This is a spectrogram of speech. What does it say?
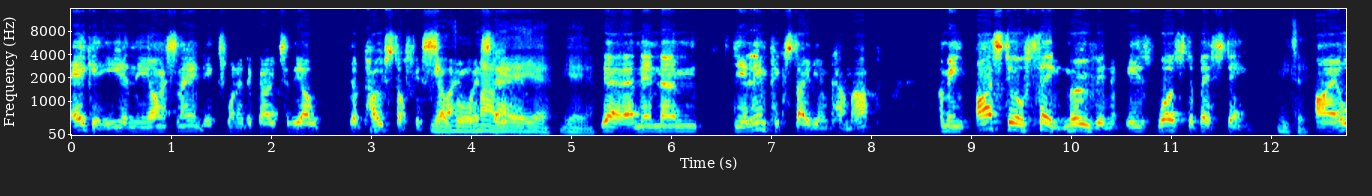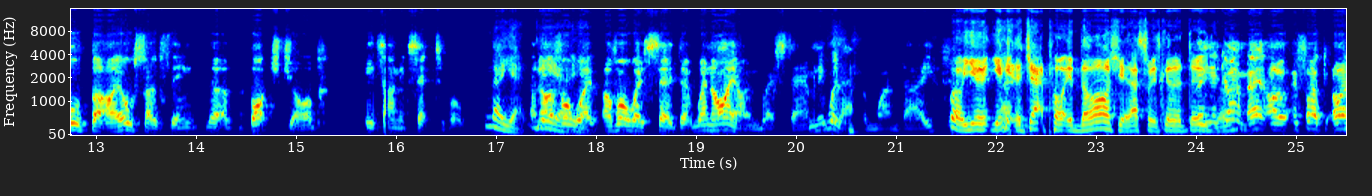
Eggy and the Icelandics wanted to go to the old the post office yeah, site in Royal West Mail. Yeah, yeah, yeah, yeah. Yeah, and then um, the Olympic Stadium come up. I mean, I still think moving is was the best thing. Me too. I all, but I also think that a botch job is unacceptable. No, yeah, And yeah, I've yeah, always yeah. I've always said that when I own West Ham, and it will happen one day. Well, you you hit the jackpot in the last year. That's what it's going to do. There you go, man. I, if I, I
